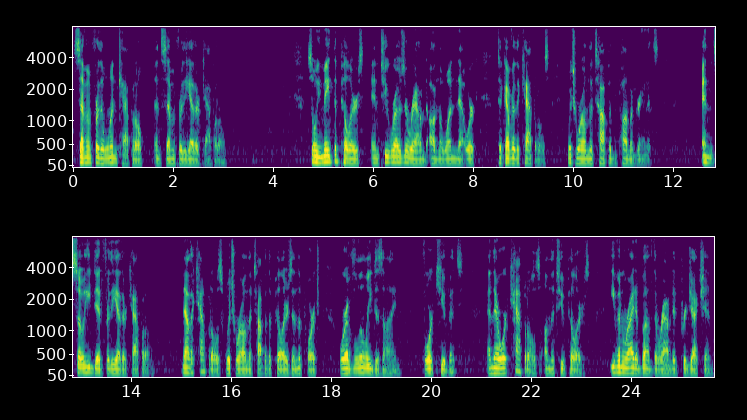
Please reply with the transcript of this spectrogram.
seven for the one capital and seven for the other capital. So he made the pillars and two rows around on the one network to cover the capitals, which were on the top of the pomegranates. And so he did for the other capital. Now the capitals, which were on the top of the pillars in the porch, were of lily design, four cubits, and there were capitals on the two pillars, even right above the rounded projection,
